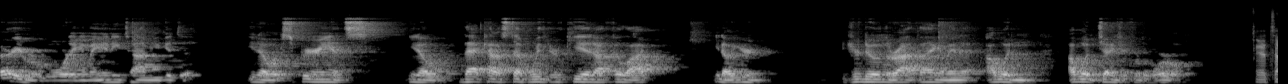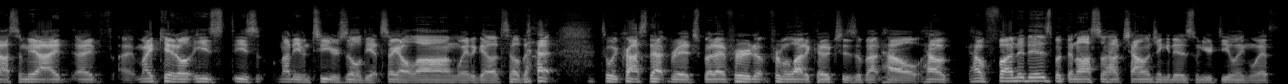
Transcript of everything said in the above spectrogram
very rewarding. I mean, anytime you get to you know experience you know that kind of stuff with your kid, I feel like you know, you're you're doing the right thing. I mean, I wouldn't I wouldn't change it for the world. That's awesome. Yeah, I, I've I, my kid. He's he's not even two years old yet, so I got a long way to go until that till we cross that bridge. But I've heard from a lot of coaches about how how how fun it is, but then also how challenging it is when you're dealing with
